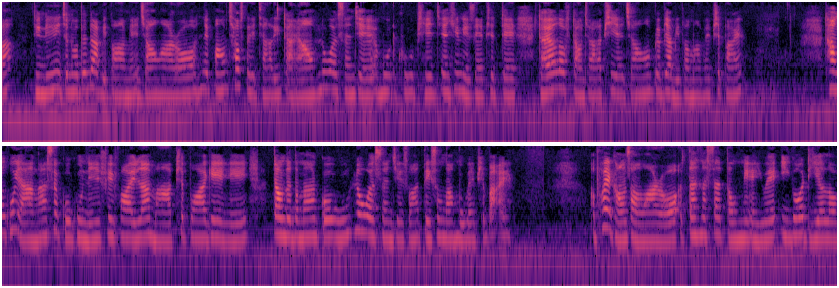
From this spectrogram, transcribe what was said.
ပါဒီနေ့ကျွန်တော်ပြပြပေးသွားမယ့်အကြောင်းကတော့နှစ်ပေါင်း60ကြာသည့်တိုင်အောင်လှုပ်ဝက်ဆန်းကျဲတဲ့အမှုတစ်ခုအဖြစ်ကျန်ရှိနေစေဖြစ်တဲ့ Dialogue တောင်ကြားအဖြစ်ရဲ့အကြောင်းပြပြပေးသွားမှာပဲဖြစ်ပါတယ်1959ခုနှစ်ဖေဖော်ဝါရီလမှာဖြစ်ပွားခဲ့တဲ့တောင်တသမား9ဦးလှုပ်ဝက်ဆန်းကျဲစွာတိတ်ဆုံးသွားမှုပဲဖြစ်ပါတယ်အဖွဲ့ခေါင်းဆောင်ကတော့အသက်23နှစ်အရွယ် Igor Dialog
